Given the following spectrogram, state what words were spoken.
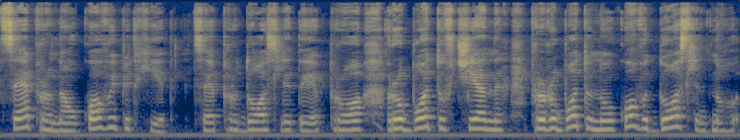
це про науковий підхід. Це про досліди, про роботу вчених, про роботу науково-дослідного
